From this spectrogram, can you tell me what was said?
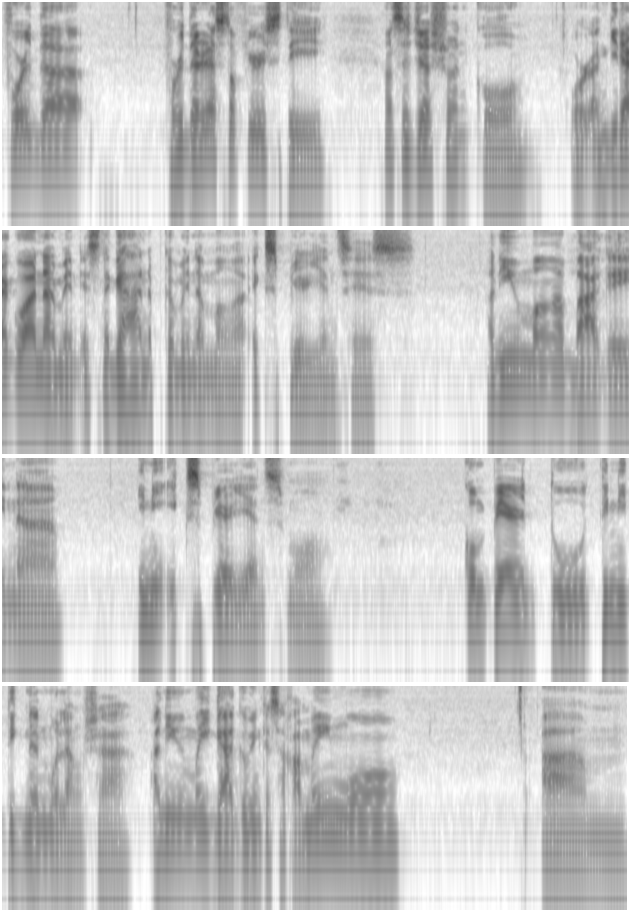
For the for the rest of your stay, ang suggestion ko or ang ginagawa namin is naghahanap kami ng mga experiences. Ano yung mga bagay na ini-experience mo compared to tinitignan mo lang siya? Ano yung may gagawin ka sa kamay mo? Um,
